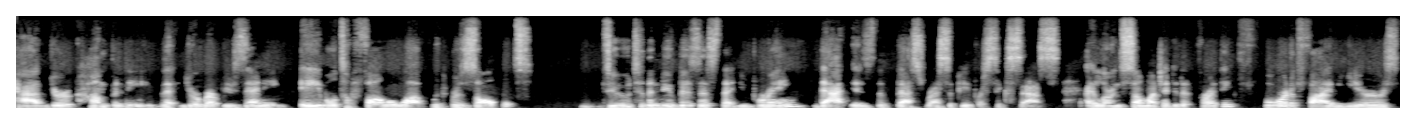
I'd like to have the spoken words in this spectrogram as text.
have your company that you're representing able to follow up with results due to the new business that you bring, that is the best recipe for success. I learned so much. I did it for, I think, four to five years.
